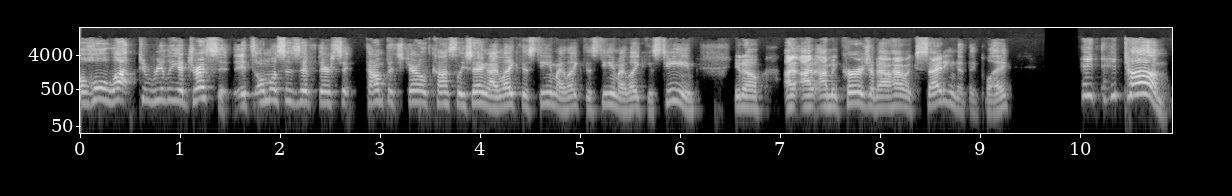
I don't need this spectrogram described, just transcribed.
a whole lot to really address it. It's almost as if they're Tom Fitzgerald constantly saying, "I like this team, I like this team, I like this team." You know, I, I, I'm encouraged about how exciting that they play. Hey, hey, Tom,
